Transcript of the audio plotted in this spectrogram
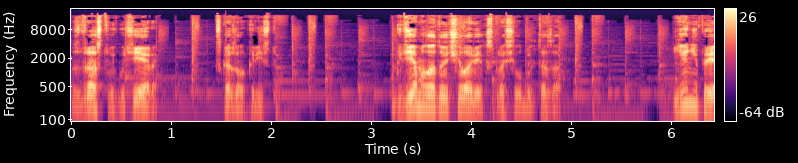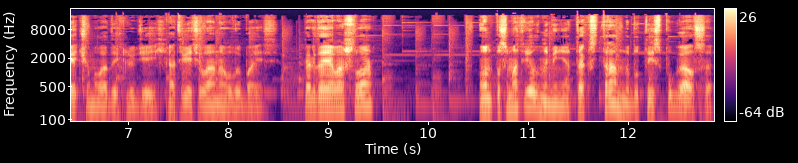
«Здравствуй, Гутьерре», — сказал Кристо. «Где молодой человек?» — спросил Бальтазар. «Я не прячу молодых людей», — ответила она, улыбаясь. «Когда я вошла, он посмотрел на меня так странно, будто испугался.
